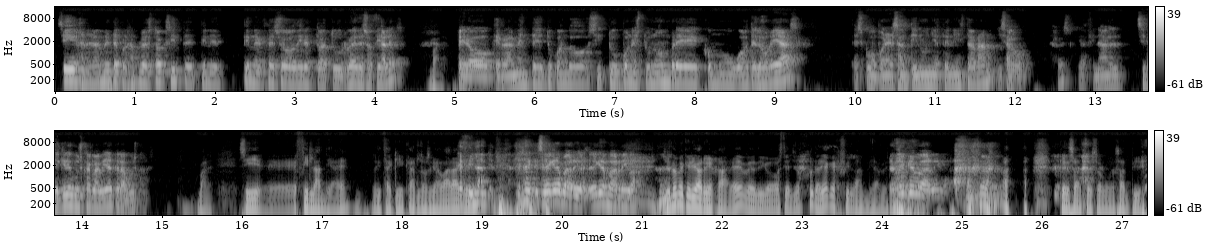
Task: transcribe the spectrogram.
Sí, generalmente, por ejemplo, Stocksit tiene tiene acceso directo a tus redes sociales, pero que realmente tú cuando, si tú pones tu nombre como cuando te logueas, es como poner Santi Núñez en Instagram y salgo, ¿sabes? Y al final, si te quieres buscar la vida, te la buscas. Vale. Sí, eh, Finlandia, ¿eh? Lo dice aquí Carlos Gavara. Es Finlandia. Se ve que era para arriba, se ve que era para arriba. Yo no me quería arriesgar, ¿eh? Me digo, hostia, yo juraría que es Finlandia. Pero... Se ve que para arriba. Qué exacto somos, Santi.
